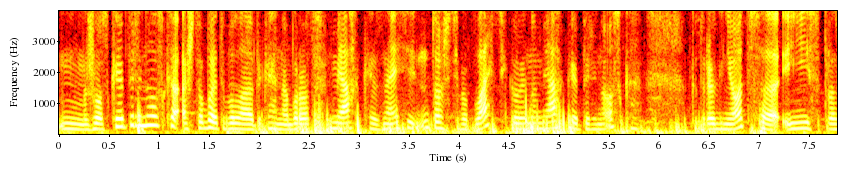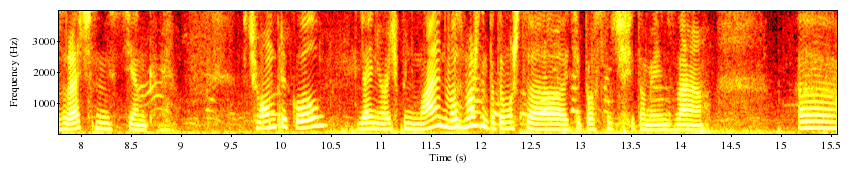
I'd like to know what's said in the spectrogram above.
жесткая переноска, а чтобы это была такая, наоборот, мягкая, знаете, ну, тоже типа пластиковая, но мягкая переноска, которая гнется и с прозрачными стенками. В чем прикол? Я не очень понимаю. Ну, возможно, потому что, типа, в случае, там, я не знаю, э,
